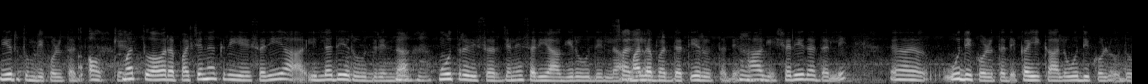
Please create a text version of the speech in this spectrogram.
ನೀರು ತುಂಬಿಕೊಳ್ತದೆ ಮತ್ತು ಅವರ ಪಚನಕ್ರಿಯೆ ಸರಿಯಾ ಇಲ್ಲದೇ ಇರುವುದರಿಂದ. ಮೂತ್ರ ವಿಸರ್ಜನೆ ಸರಿಯಾಗಿರುವುದಿಲ್ಲ ಮಲಬದ್ಧತೆ ಇರುತ್ತದೆ. ಹಾಗೆ ಶರೀರದಲ್ಲಿ ಊದಿಕೊಳ್ಳುತ್ತದೆ ಕೈ ಕಾಲು ಊದಿಕೊಳ್ಳುವುದು.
